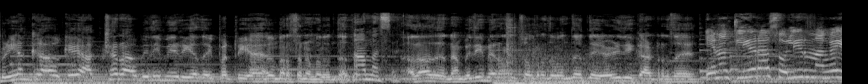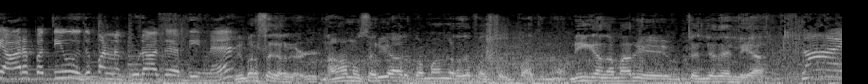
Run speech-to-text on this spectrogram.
பிரியங்காவுக்கே அக்ஷரா விதிமீறியதை பற்றிய விமர்சனம் இருந்தது. அதாவது நான் விதிமீறல் சொல்றது வந்து இந்த எழுதி காட்டுறது. ஏன்னா கிளியரா சொல்லியிருந்தாங்க யார பத்தியும் இது பண்ண கூடாது அப்படின்னு. விமர்சகர்கள் நாம சரியா இருக்கோமாங்கறத ஃபர்ஸ்ட் பாத்துக்கணும் நீங்க அந்த மாதிரி செஞ்சதே இல்லையா? நான்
